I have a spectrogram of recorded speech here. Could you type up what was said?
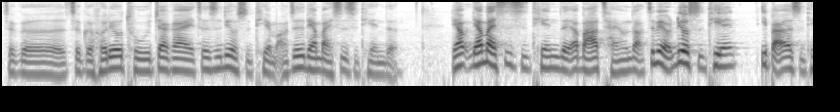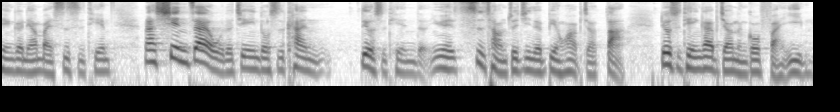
这个这个河流图大概这是六十天嘛，这是两百四十天的，两两百四十天的要把它采用到这边有六十天。一百二十天跟两百四十天，那现在我的建议都是看六十天的，因为市场最近的变化比较大，六十天应该比较能够反映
